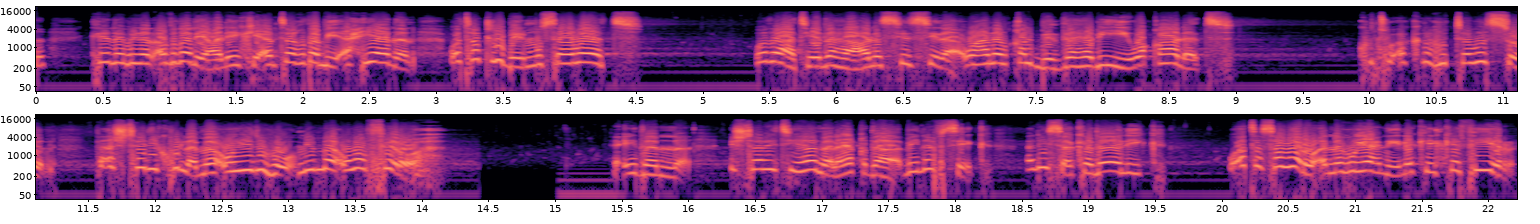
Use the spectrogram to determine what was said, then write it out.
كان من الأفضل عليك أن تغضبي أحيانا وتطلبي المساواة. وضعت يدها على السلسلة وعلى القلب الذهبي وقالت كنت أكره التوسل فأشتري كل ما أريده مما أوفره. إذا اشتريت هذا العقد بنفسك أليس كذلك؟ وأتصور أنه يعني لك الكثير.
